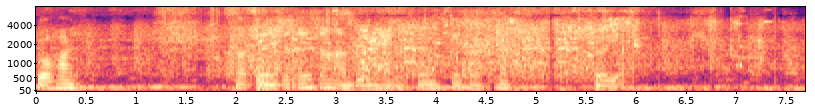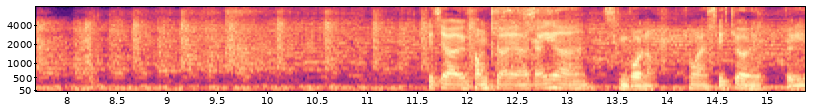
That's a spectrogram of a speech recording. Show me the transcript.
Rồi thôi Ok cái thấy sao làm được, này sao? Chơi thật Trời ạ. Cái chơi không chơi ở cái uh, single đâu Chúng ta sẽ chơi cái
